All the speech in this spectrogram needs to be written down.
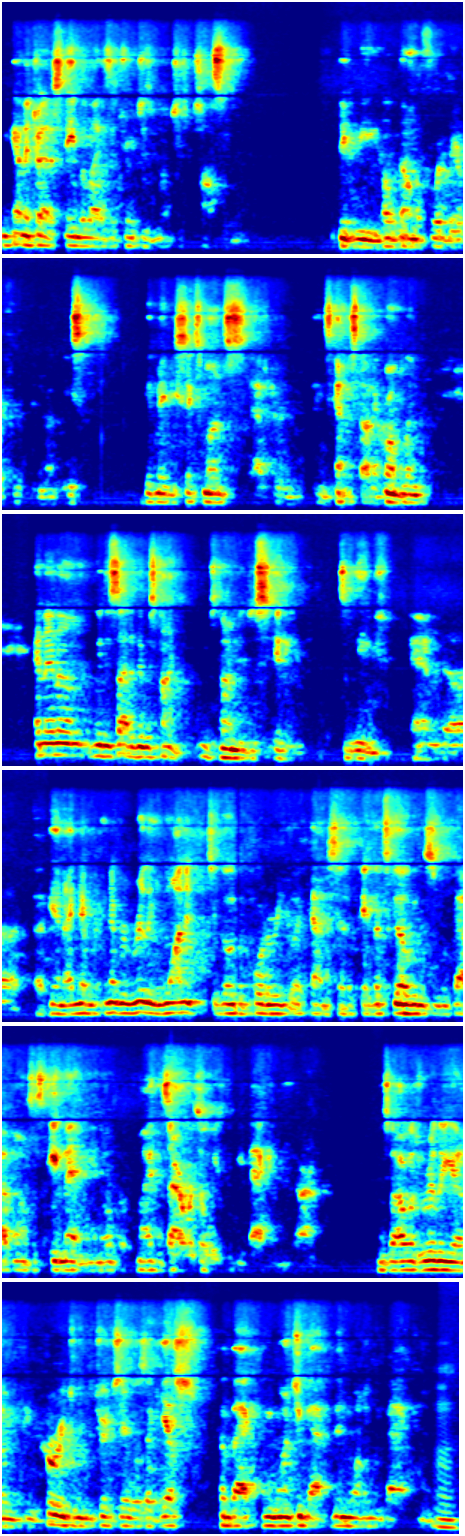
we kind of try to stabilize the church as much as possible I think we held down the fort there for you know, at least maybe six months after things kind of started crumbling. And then um, we decided it was time. It was time to just you to leave. And uh, again, I never never really wanted to go to Puerto Rico. I kind of said, okay, let's go. This is what God wants us. Amen. You know, but my desire was always to be back in the army. And so I was really um, encouraged when the church there was like, yes, come back. We want you back. Didn't want me back. Mm.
